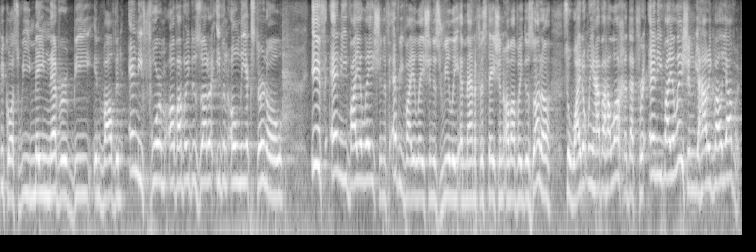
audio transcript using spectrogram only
because we may never be involved in any form of avodah zarah, even only external. If any violation, if every violation is really a manifestation of avodah zarah, so why don't we have a halacha that for any violation, Yaharig va'al yavod?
